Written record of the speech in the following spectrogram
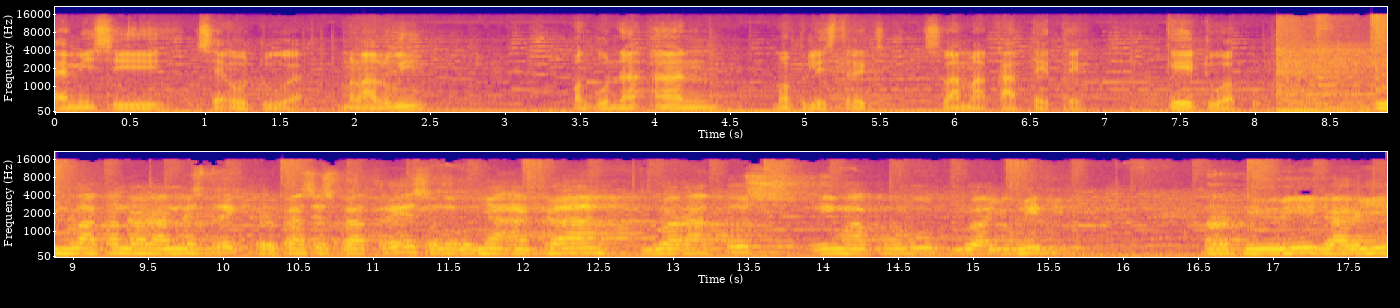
emisi CO2 melalui penggunaan mobil listrik selama KTT G20. Jumlah kendaraan listrik berbasis baterai seluruhnya ada 252 unit terdiri dari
